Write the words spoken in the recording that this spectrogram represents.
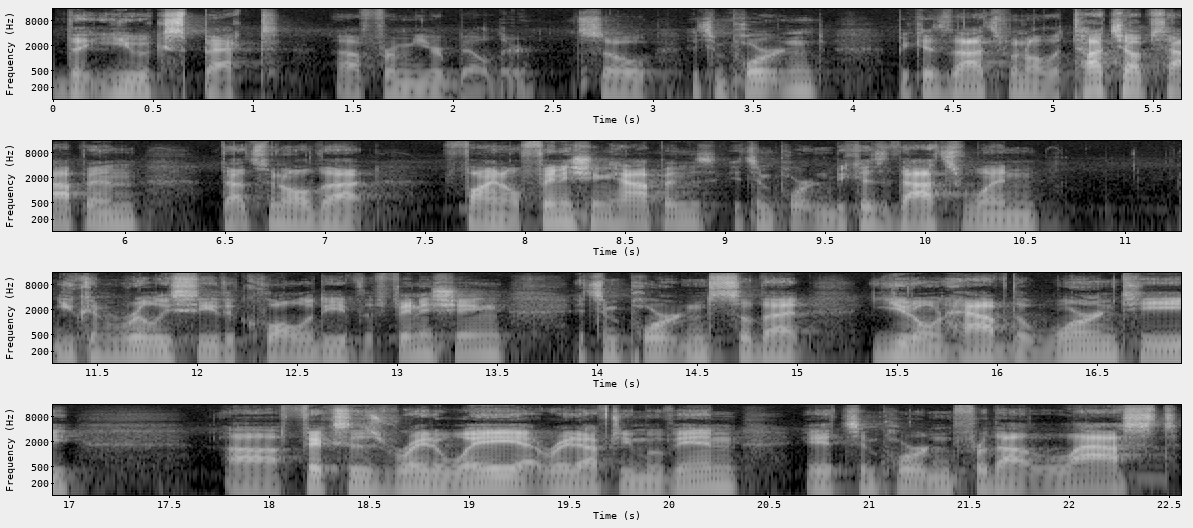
that you expect uh, from your builder. So it's important because that's when all the touch ups happen. That's when all that final finishing happens. It's important because that's when you can really see the quality of the finishing. It's important so that you don't have the warranty uh, fixes right away, at, right after you move in. It's important for that last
